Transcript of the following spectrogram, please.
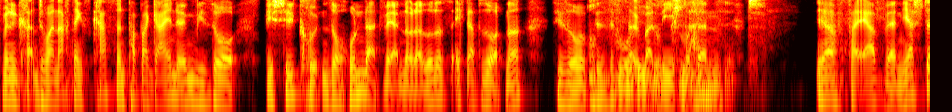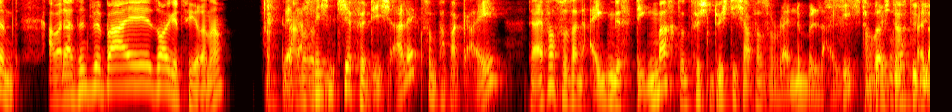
du drüber nachdenkst, krass, wenn Papageien irgendwie so, wie Schildkröten so 100 werden oder so, das ist echt absurd, ne? Die so Besitzer die überleben so und dann, sind. ja, vererbt werden. Ja, stimmt. Aber da sind wir bei Säugetiere, ne? Wäre das nicht ein Tier für dich, Alex? So ein Papagei? Der einfach so sein eigenes Ding macht und zwischendurch dich einfach so random beleidigt? Aber ich so? dachte, die,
